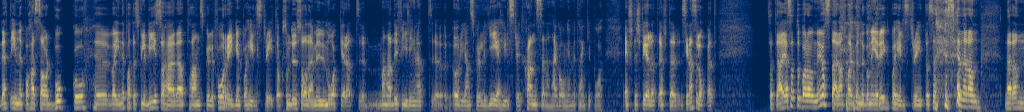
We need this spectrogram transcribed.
rätt inne på Hazard Boko. Eh, var inne på att det skulle bli så här att han skulle få ryggen på Hill Street. Och som du sa där med Umåker, att eh, man hade ju feelingen att eh, Örjan skulle ge Hill Street chansen den här gången med tanke på efterspelet efter senaste loppet. Så att, ja, jag satt och bara och mös där att han kunde gå med i rygg på Hill Street och sen, sen när han, när han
